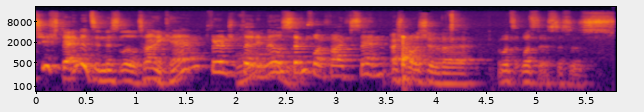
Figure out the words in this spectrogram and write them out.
two standards in this little tiny can. Three hundred thirty mils, seven point five percent. I should probably should have. Uh, what's what's this? This is.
